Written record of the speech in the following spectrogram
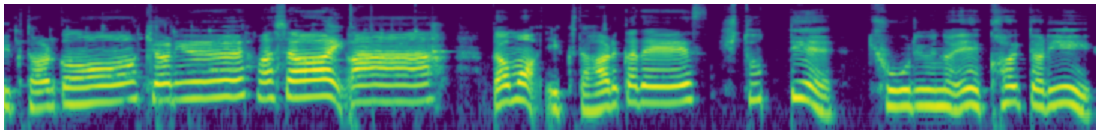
生田遥の恐竜わっしょいわーどうも、生田遥です。人って恐竜の絵描いたり、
